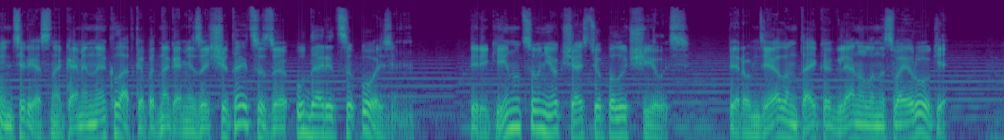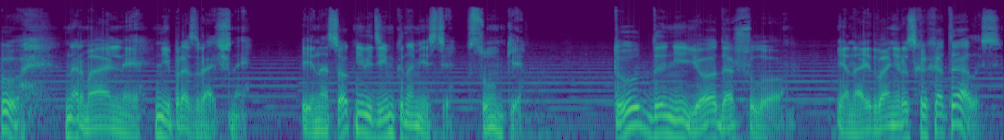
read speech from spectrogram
Интересно, каменная кладка под ногами засчитается за удариться озимь? Перекинуться у нее, к счастью, получилось. Первым делом Тайка глянула на свои руки. Ух, нормальные, непрозрачные. И носок-невидимка на месте, в сумке. Тут до нее дошло. И она едва не расхохоталась.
